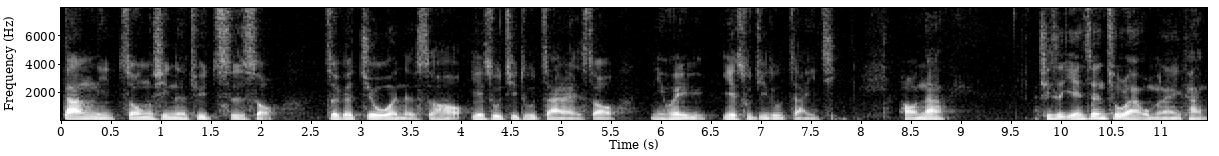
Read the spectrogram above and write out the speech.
当你忠心的去持守这个救恩的时候，耶稣基督再来的时候，你会与耶稣基督在一起。好，那其实延伸出来，我们来看，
